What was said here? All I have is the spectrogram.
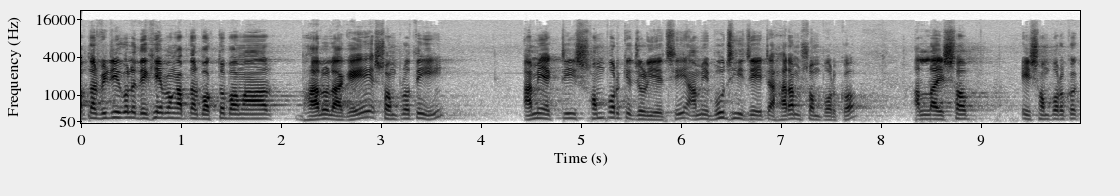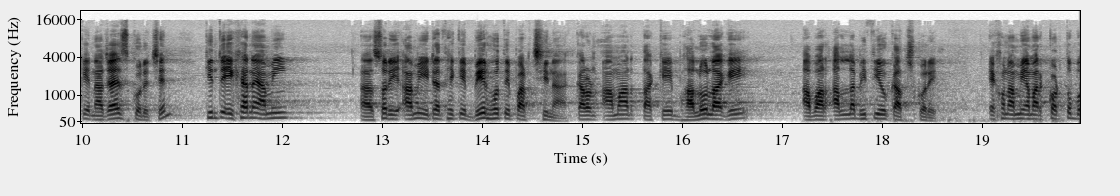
আপনার ভিডিওগুলো দেখি এবং আপনার বক্তব্য আমার ভালো লাগে। সম্প্রতি আমি একটি সম্পর্কে জড়িয়েছি, আমি বুঝি যে এটা হারাম সম্পর্ক। আল্লাহ এসব, এই সম্পর্ককে নাজায়েজ করেছেন। কিন্তু এখানে আমি সরি আমি এটা থেকে বের হতে পারছি না। কারণ আমার তাকে ভালো লাগে, আবার আল্লাহ ভীতিও কাজ করে। এখন আমি আমার কর্তব্য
